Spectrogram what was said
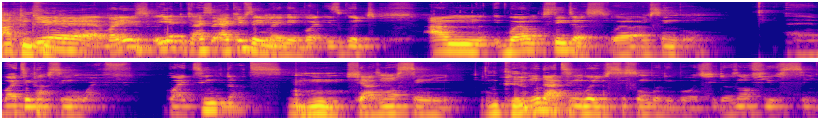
Acting. Yeah, my name is. Yeah, I, say, I keep saying my name, but it's good. Um, well, status. Well, I'm single, uh, but I think I've seen wife. But I think that Mhm. she has not seen me. Okay. You know that thing where you see somebody, but she does not feel seen.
